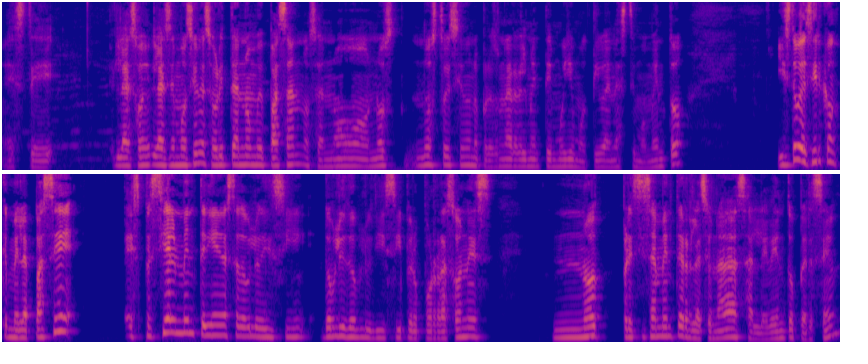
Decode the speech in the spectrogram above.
Este, las, las, emociones ahorita no me pasan, o sea, no, no, no, estoy siendo una persona realmente muy emotiva en este momento. Y esto voy a decir que aunque me la pasé especialmente bien en esta WDC, WWDC, pero por razones no precisamente relacionadas al evento per se,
